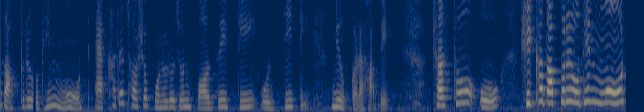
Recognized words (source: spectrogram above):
দপ্তরের অধীন মোট এক হাজার ছশো পনেরো জন পজিটি ও জিটি নিয়োগ করা হবে। স্বাস্থ্য ও শিক্ষা দপ্তরের অধীন মোট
